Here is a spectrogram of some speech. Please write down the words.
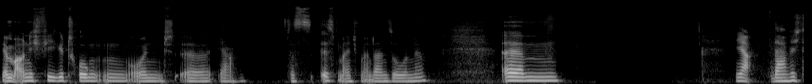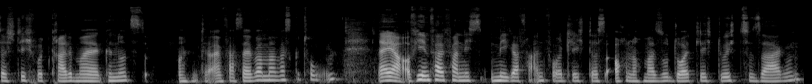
Wir haben auch nicht viel getrunken und äh, ja, das ist manchmal dann so, ne? Ähm, ja, da habe ich das Stichwort gerade mal genutzt und einfach selber mal was getrunken. Naja, auf jeden Fall fand ich es mega verantwortlich, das auch nochmal so deutlich durchzusagen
